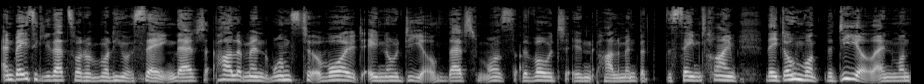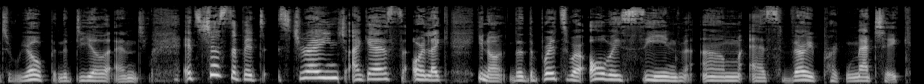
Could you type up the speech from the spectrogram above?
And basically that's what, what he was saying, that parliament wants to avoid a no deal. That was the vote in parliament, but at the same time, they don't want the deal and want to reopen the deal. And it's just a bit strange, I guess, or like, you know, the, the Brits were always seen, um, as very pragmatic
